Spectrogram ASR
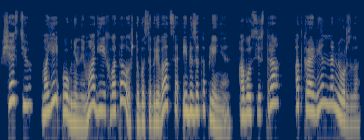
К счастью, моей огненной магии хватало, чтобы согреваться и без отопления, а вот сестра откровенно мерзла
